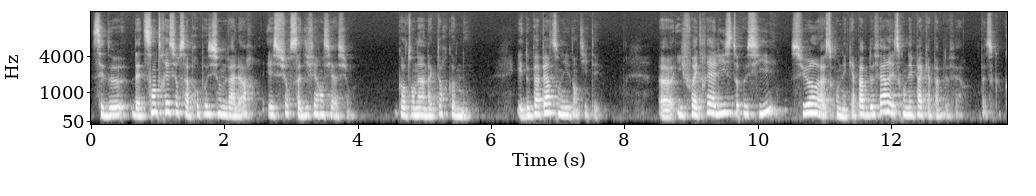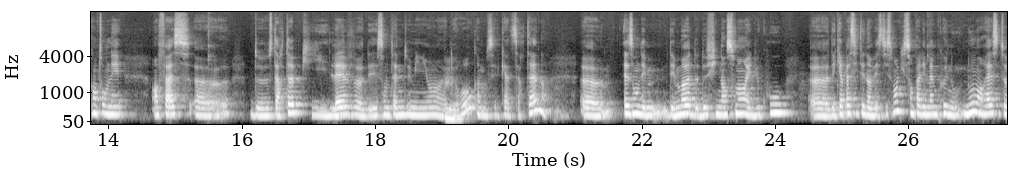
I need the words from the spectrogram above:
c'est d'être centré sur sa proposition de valeur et sur sa différenciation quand on est un acteur comme nous. Et de ne pas perdre son identité. il faut être réaliste aussi sur ce qu'on est capable de faire et ce qu'on n'est pas capable de faire. Parce que quand on est en face euh, de startups qui lèvent des centaines de millions euh, mmh. d'euros, comme c'est le cas de certaines. Euh, elles ont des, modes de financement et du coup des capacités d'investissement qui ne sont pas les mêmes que nous. Nous, on reste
